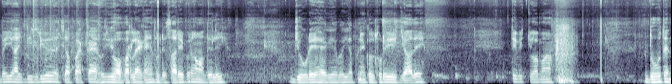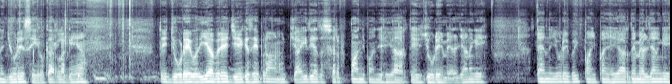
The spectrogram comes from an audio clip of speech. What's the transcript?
ਬਈ ਅੱਜ ਦੀ ਵੀਡੀਓ ਦੇ ਵਿੱਚ ਆਪਾਂ ਇੱਕ ਇਹੋ ਜਿਹੀ ਆਫਰ ਲੈ ਕੇ ਆਏ ਤੁਹਾਡੇ ਸਾਰੇ ਭਰਾਵਾਂ ਦੇ ਲਈ। ਜੋੜੇ ਹੈਗੇ ਆ ਬਈ ਆਪਣੇ ਕੋਲ ਥੋੜੇ ਜ਼ਿਆਦੇ। ਤੇ ਵਿੱਚੋਂ ਆਪਾਂ ਦੋ ਤਿੰਨ ਜੋੜੇ ਸੇਲ ਕਰਨ ਲੱਗੇ ਆ ਤੇ ਜੋੜੇ ਵਧੀਆ ਵੀਰੇ, ਜੇ ਕਿਸੇ ਭਰਾ ਨੂੰ ਚਾਹੀਦੇ ਆ ਤਾਂ ਸਿਰਫ 5-5000 ਤੇ ਜੋੜੇ ਮਿਲ ਜਾਣਗੇ। ਤਿੰਨ ਜੋੜੇ ਬਈ 5-5000 ਦੇ ਮਿਲ ਜਾਣਗੇ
